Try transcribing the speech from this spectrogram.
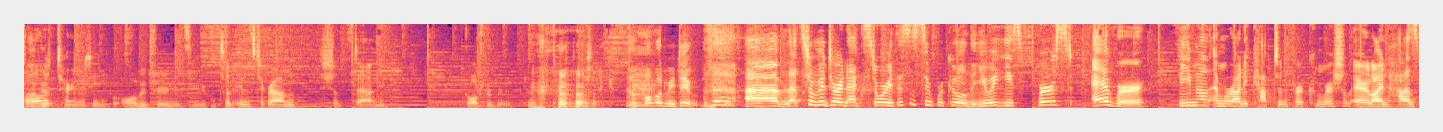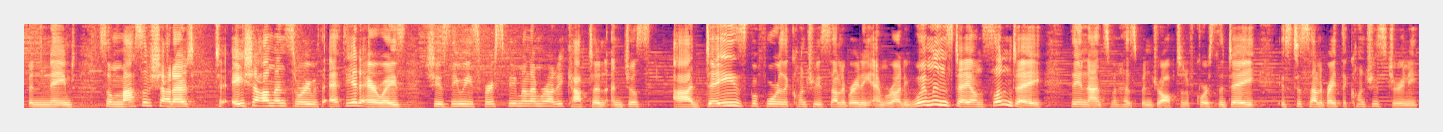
all eternity. For all eternity. Until Instagram shuts down. God forbid. what would we do? Um, let's jump into our next story. This is super cool. The UAE's first ever female Emirati captain for a commercial airline has been named. So massive shout out to Aisha Al Mansouri with Etihad Airways. She is the UAE's first female Emirati captain, and just uh, days before the country is celebrating Emirati Women's Day on Sunday, the announcement has been dropped. And of course, the day is to celebrate the country's journey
